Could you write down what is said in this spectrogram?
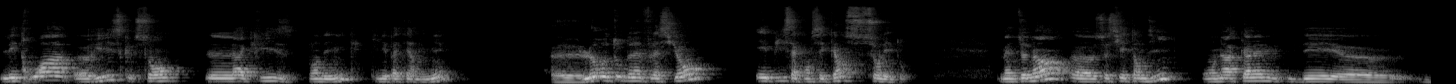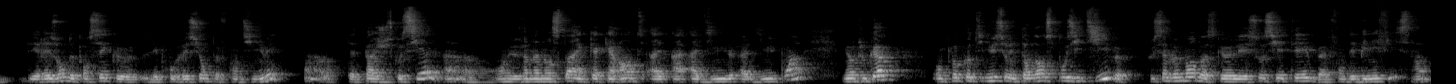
les trois euh, risques sont la crise pandémique qui n'est pas terminée, euh, le retour de l'inflation et puis sa conséquence sur les taux. Maintenant, euh, ceci étant dit, on a quand même des, euh, des raisons de penser que les progressions peuvent continuer. Hein. alors peut-être pas jusqu'au ciel, hein. on n'annonce pas un CAC 40 à, 10 000, à points, mais en tout cas, on peut continuer sur une tendance positive, tout simplement parce que les sociétés ben, font des bénéfices. Hein.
